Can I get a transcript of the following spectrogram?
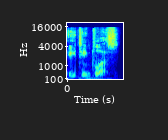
18 plus.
